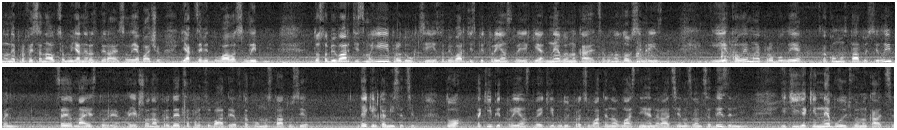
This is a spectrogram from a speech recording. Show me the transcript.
ну не професіонал в цьому, я не розбираюся, але я бачу, як це відбувалось в липні. То собівартість моєї продукції, собівартість підприємства, яке не вимикається, воно зовсім різне. І коли ми пробули в такому статусі липень, це одна історія. А якщо нам прийдеться працювати в такому статусі декілька місяців, то такі підприємства, які будуть працювати на власній генерації, назвемо це дизельній, і ті, які не будуть вимикатися,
